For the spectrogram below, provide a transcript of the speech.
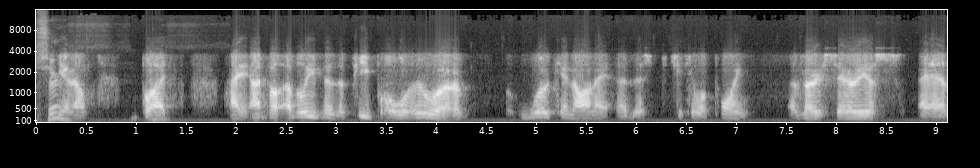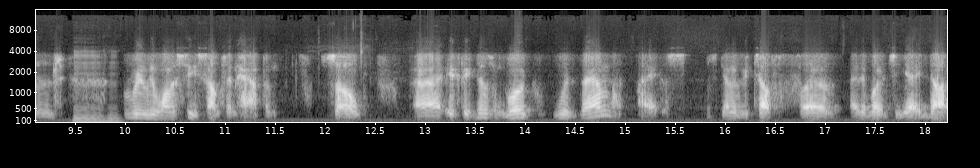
sure. you know. But I, I, I believe that the people who are working on it at this particular point very serious and Mhm. really want to see something happen. So uh, if it doesn't work with them, I, it's, it's going to be tough for anybody to get it done.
